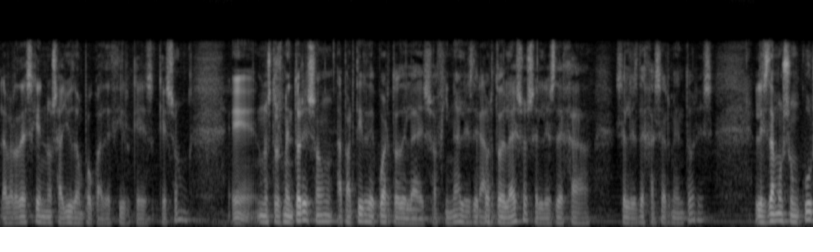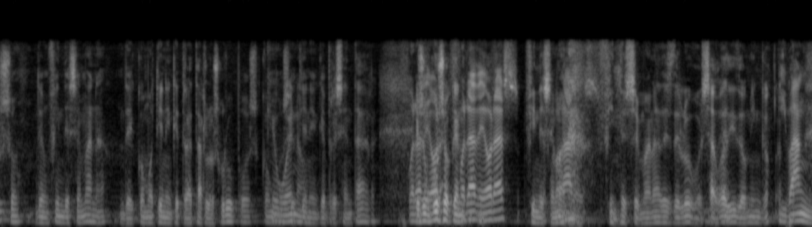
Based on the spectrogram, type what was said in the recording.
la verdad es que nos ayuda un poco a decir qué, es, qué son. Eh, nuestros mentores son a partir de cuarto de la ESO, a finales de Claro. cuarto de la ESO se les, deja, se les deja ser mentores. Les damos un curso de un fin de semana de cómo tienen que tratar los grupos, cómo bueno. se tienen que presentar. Fuera, es un curso hora- que fuera de horas Fin de semana, fin de semana desde luego, sábado y domingo. Y van.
